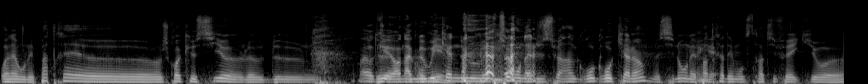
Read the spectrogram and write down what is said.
Ouais, on n'est pas très. euh, je crois que si euh, le, de, Ouais, Ok, de- on a le week-end de l'ouverture, on a dû se faire un gros gros câlin, mais sinon on n'est pas très démonstratif avec Yo. euh.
